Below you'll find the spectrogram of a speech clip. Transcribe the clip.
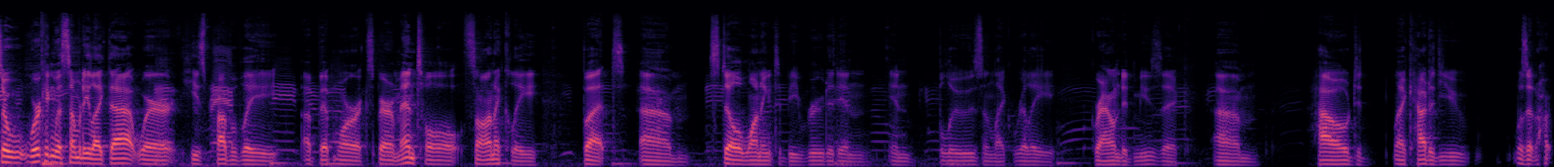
So working with somebody like that, where he's probably a bit more experimental sonically, but um, still wanting to be rooted in in blues and like really grounded music. Um, how did like how did you was it har-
